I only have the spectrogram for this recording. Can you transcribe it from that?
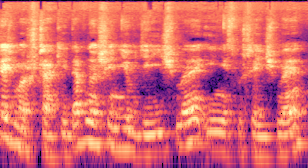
Cześć Morszczaki, dawno się nie widzieliśmy i nie słyszeliśmy.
